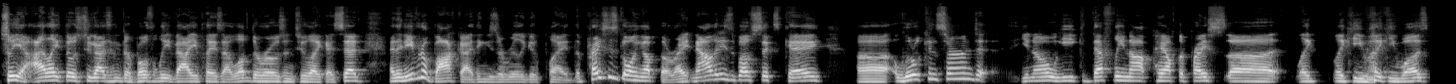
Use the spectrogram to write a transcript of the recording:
So yeah, I like those two guys. I think they're both elite value plays. I love DeRozan too, like I said, and then even Ibaka, I think he's a really good play. The price is going up though, right now that he's above six K. Uh, a little concerned you know, he could definitely not pay off the price uh, like like he like he was.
